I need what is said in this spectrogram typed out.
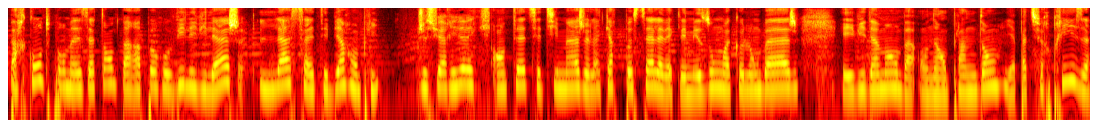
Par contre, pour mes attentes par rapport aux villes et villages, là, ça a été bien rempli. Je suis arrivée avec en tête cette image de la carte postale avec les maisons à colombage. Et évidemment, bah, on est en plein dedans, il n'y a pas de surprise.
